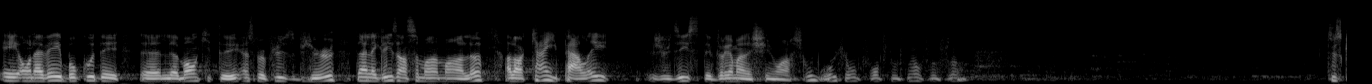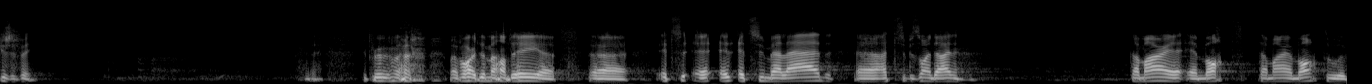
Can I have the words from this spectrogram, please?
Et on avait beaucoup de euh, le monde qui était un peu plus vieux dans l'église en ce moment-là. Alors, quand il parlait, je vous dis, c'était vraiment le chinois. Tout ce que je fais. Ils peuvent m'avoir demandé euh, euh, Es-tu es- es-tu malade? As-tu besoin d'aide? Ta mère est, morte. Ta mère est morte ou.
